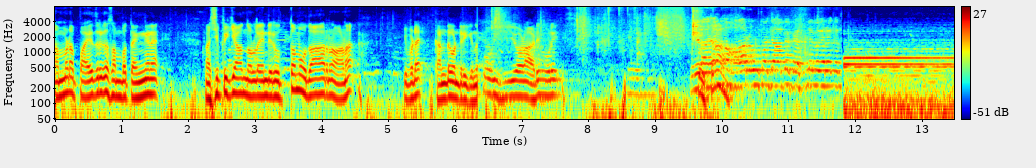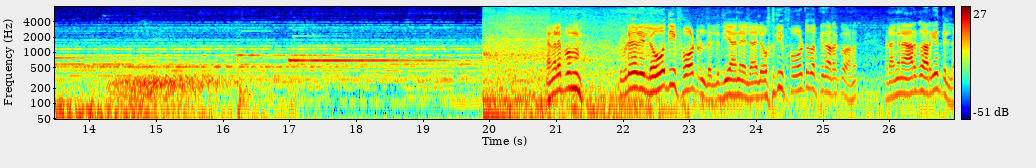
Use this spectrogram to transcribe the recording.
നമ്മുടെ പൈതൃക സമ്പത്ത് എങ്ങനെ നശിപ്പിക്കാം എന്നുള്ളതിന്റെ ഒരു ഉത്തമ ഉദാഹരണമാണ് ഇവിടെ കണ്ടുകൊണ്ടിരിക്കുന്നത്. അടിപൊളി. ഞങ്ങളിപ്പം ഇവിടെ ഒരു ലോധി ഫോർട്ട് ഉണ്ട് ലുധിയാനയിൽ ആ ലോധി ഫോർട്ട് തപ്പി നടക്കുവാണ്. ഇവിടെ അങ്ങനെ ആർക്കും അറിയത്തില്ല.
